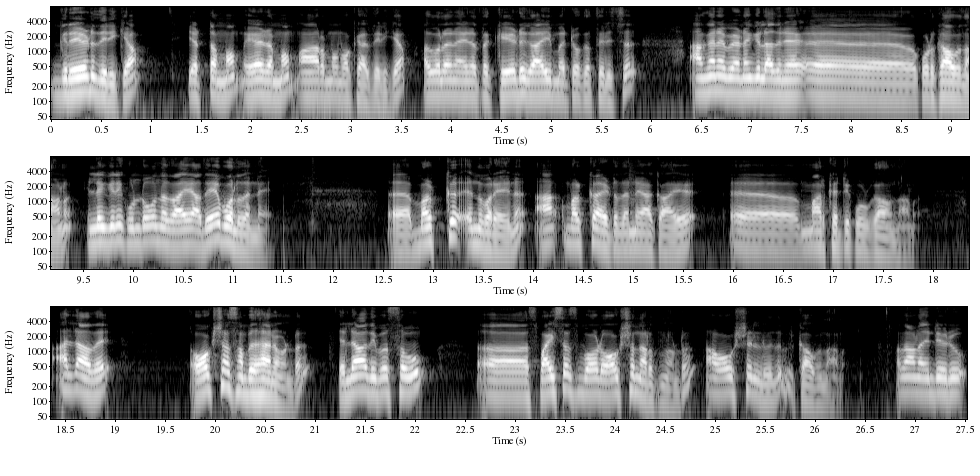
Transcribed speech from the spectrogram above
ഗ്രേഡ് തിരിക്കാം. എട്ടെം എം ഏഴെം എം ആറെം എം ഒക്കെ തിരിക്കാം. അതുപോലെ തന്നെ അതിനകത്ത് കേടുകായും മറ്റുമൊക്കെ തിരിച്ച് അങ്ങനെ വേണമെങ്കിൽ അതിനെ കൊടുക്കാവുന്നതാണ്. ഇല്ലെങ്കിൽ കൊണ്ടുപോകുന്ന കായ അതേപോലെ തന്നെ മൾക്ക് എന്ന് പറയുന്നത് ആ മൾക്കായിട്ട് തന്നെ ആ കായ മാർക്കറ്റിൽ കൊടുക്കാവുന്നതാണ്. അല്ലാതെ ഓപ്ഷൻ സംവിധാനമുണ്ട്. എല്ലാ ദിവസവും സ്പൈസസ് ബോർഡ് ഓപ്ഷൻ നടത്തുന്നുണ്ട്. ആ ഓപ്ഷനിൽ ഇത് വിൽക്കാവുന്നതാണ്. അതാണ് അതിന്റെ ഒരു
